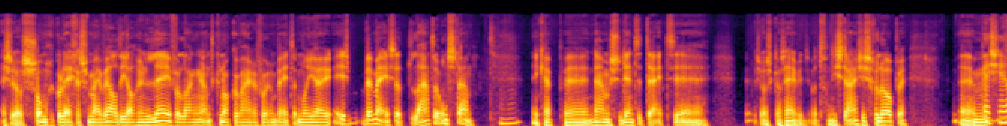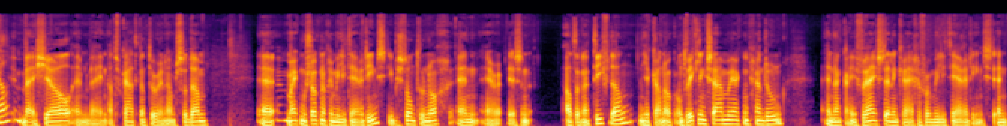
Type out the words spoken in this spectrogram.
zoals sommige collega's van mij wel... die al hun leven lang aan het knokken waren voor een beter milieu... Is, bij mij is dat later ontstaan. Mhm. Ik heb uh, na mijn studententijd, zoals ik al zei, wat van die stages gelopen. Um, bij Shell? Bij Shell en bij een advocaatkantoor in Amsterdam. Maar ik moest ook nog in militaire dienst, die bestond toen nog. En er is een alternatief dan. Je kan ook ontwikkelingssamenwerking gaan doen. En dan kan je vrijstelling krijgen voor militaire dienst. En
